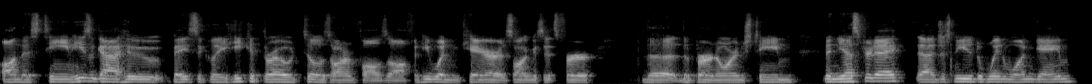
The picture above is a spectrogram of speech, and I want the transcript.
on this team. He's a guy who basically he could throw till his arm falls off, and he wouldn't care as long as it's for the the burn orange team. Then yesterday, uh, just needed to win one game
